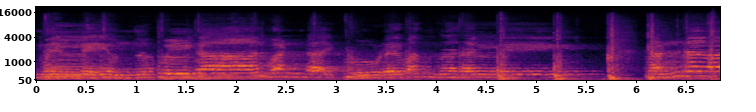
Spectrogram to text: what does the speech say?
മെല്ലെയൊന്ന് പുൽകാൻ വണ്ടായി കൂടെ വന്നതല്ലേ? കണ്ടതാ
